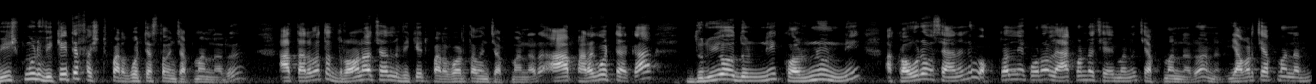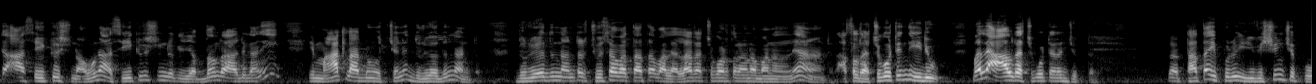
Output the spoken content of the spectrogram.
భీష్ముడు వికెటే ఫస్ట్ పడగొట్టేస్తామని చెప్పమన్నారు. ఆ తర్వాత ద్రోణాచార్యులు వికెట్ పడగొడతామని చెప్పమన్నారు. ఆ పడగొట్టాక దుర్యోధుణ్ణి కర్ణుణ్ణి ఆ కౌరవ సేనని ఒక్కరిని కూడా లేకుండా చేయమని చెప్పమన్నారు అన్నారు. ఎవరు చెప్పమన్నారు అంటే ఆ శ్రీకృష్ణుడు. అవును? ఆ శ్రీకృష్ణుడికి యుద్ధం రాదు కానీ ఈ మాట్లాడడం వచ్చని దుర్యోధుని అంటారు దుర్యోధుని అంటారు చూసావా తాత వాళ్ళు ఎలా రెచ్చగొడుతున్నారో మనల్ని? అని అంటారు అసలు రెచ్చగొట్టింది ఇడు మళ్ళీ వాళ్ళు రెచ్చగొట్టారని చెప్తారు తాత ఇప్పుడు ఈ విషయం చెప్పు.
